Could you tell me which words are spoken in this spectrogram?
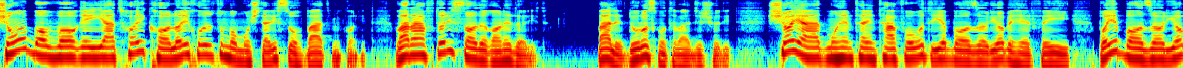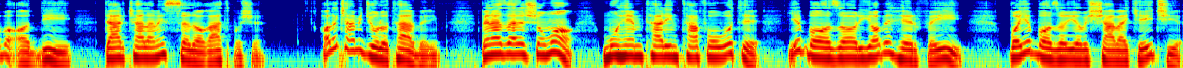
شما با واقعیت های کالای خودتون با مشتری صحبت می‌کنید و رفتاری صادقانه دارید. بله درست متوجه شدید. شاید مهمترین تفاوت یه بازاریاب حرفه‌ای با یه بازاریاب عادی در کلمه صداقت باشه. حالا کمی جلوتر بریم. به نظر شما مهمترین تفاوت یه بازاریاب حرفه‌ای با یه بازاریاب شبکه‌ای چیه؟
